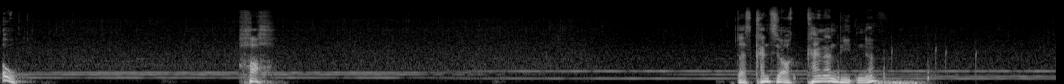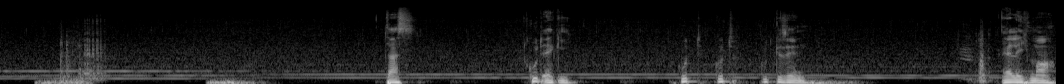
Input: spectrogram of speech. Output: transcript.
Oh. Ha. Das kannst du auch keinen anbieten, ne? Das. Gut, Eggy. Gut, gut, gut gesehen. Ehrlich mal.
